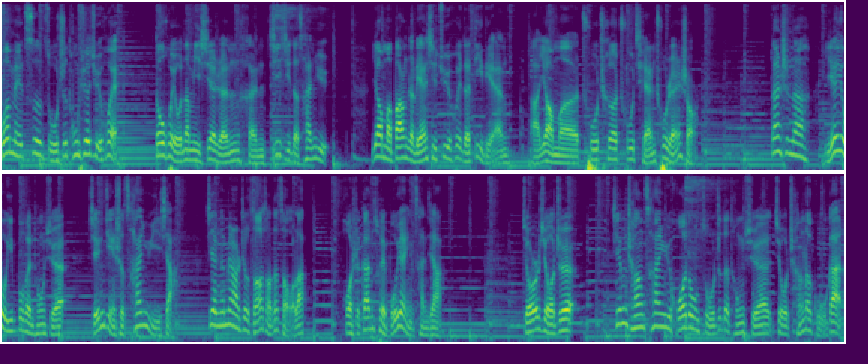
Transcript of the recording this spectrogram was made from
我每次组织同学聚会，都会有那么一些人很积极的参与，要么帮着联系聚会的地点啊，要么出车、出钱、出人手。但是呢，也有一部分同学仅仅是参与一下，见个面就早早的走了，或是干脆不愿意参加。久而久之，经常参与活动组织的同学就成了骨干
